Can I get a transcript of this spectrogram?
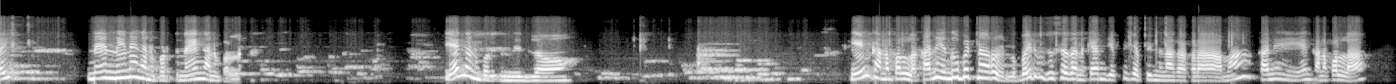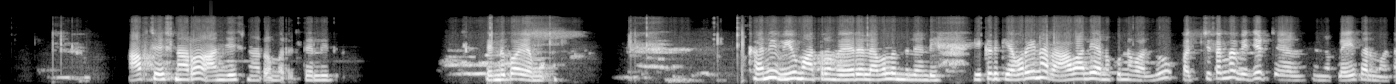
అయ్ నేను నేనే కనపడుతున్నా? ఏం కనపడలే? ఏం కనపడుతుంది ఇందులో? ఏం కనపడలా? కానీ ఎందుకు పెట్టినారు? ఇల్లు బయటకు చూసేదానికి అని చెప్పి చెప్పింది నాకు అక్కడ అమ్మ కానీ ఏం కనపడలా? ఆఫ్ చేసినారో ఆన్ చేసినారో మరి తెలీదు. ఎందుకో ఏమో. కానీ వ్యూ మాత్రం వేరే లెవెల్ ఉందిలేండి. ఇక్కడికి ఎవరైనా రావాలి అనుకున్న వాళ్ళు ఖచ్చితంగా విజిట్ చేయాల్సిన ప్లేస్ అనమాట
